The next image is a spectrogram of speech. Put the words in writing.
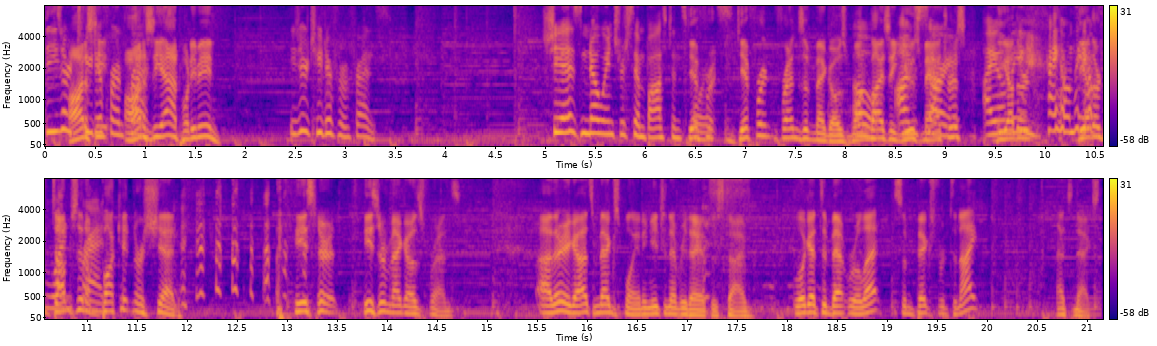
these are Odyssey, two different friends. Odyssey app. What do you mean? These are two different friends. She has no interest in Boston sports. Different different friends of Megos. One Oh, buys a used mattress. I the only- other I only the other dumps in a bucket in her shed. these are these are Megos friends. Uh, there you go. That's Meg'Splaining each and every day at this time. We'll get to bet roulette. Some picks for tonight. That's next.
